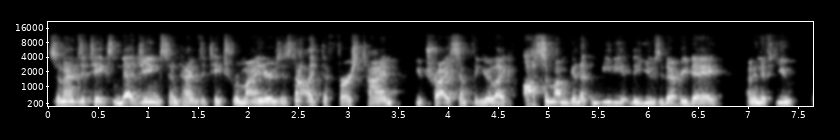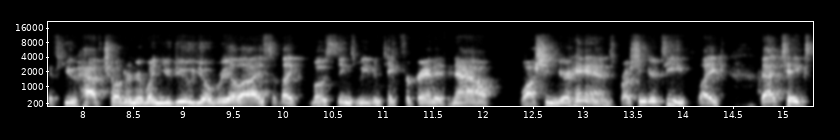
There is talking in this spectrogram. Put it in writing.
sometimes it takes nudging, sometimes it takes reminders. It's not like the first time you try something, you're like, awesome, I'm going to immediately use it every day. I mean, if you if you have children or when you do, you'll realize that like most things we even take for granted now, washing your hands, brushing your teeth, like that takes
